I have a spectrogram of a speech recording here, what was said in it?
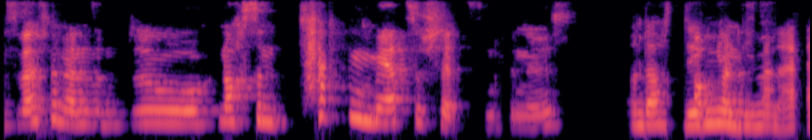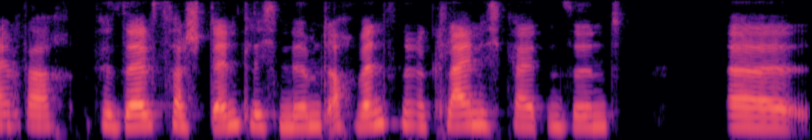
Das weiß man dann so noch so 'n Tacken mehr zu schätzen, finde ich. Und auch Auch Dinge, wenn die es man einfach für selbstverständlich nimmt, auch wenn's nur Kleinigkeiten sind, äh,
